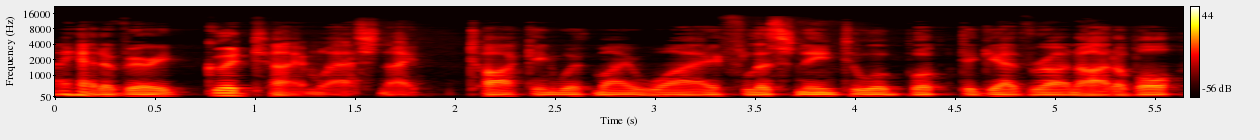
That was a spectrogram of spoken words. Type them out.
I had a very good time last night, talking with my wife, listening to a book together on Audible,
